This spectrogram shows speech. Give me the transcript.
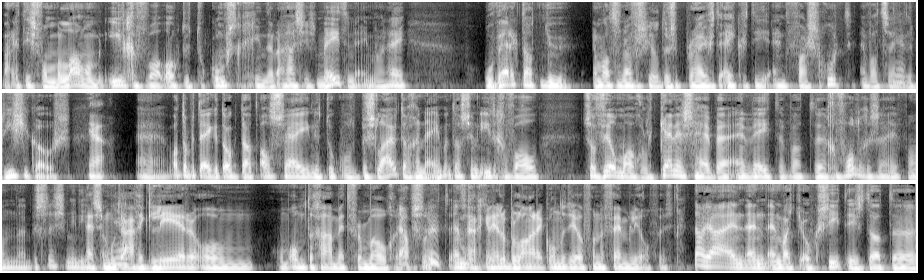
Maar het is van belang om in ieder geval ook de toekomstige generaties mee te nemen. Van, hey, hoe werkt dat nu? En wat is nou het verschil tussen private equity en vastgoed? En wat zijn Ja. de risico's? ja. Eh, want dat betekent ook dat als zij in de toekomst besluiten gaan nemen... dat ze in ieder geval zoveel mogelijk kennis hebben... en weten wat de gevolgen zijn van eh, beslissingen die Ja, ze moeten Ja. eigenlijk leren om, om om te gaan met vermogen. Ja, absoluut. Dat is eigenlijk een hele belangrijk onderdeel van de family office. Nou ja, en, en, en wat je ook ziet is dat... eh,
